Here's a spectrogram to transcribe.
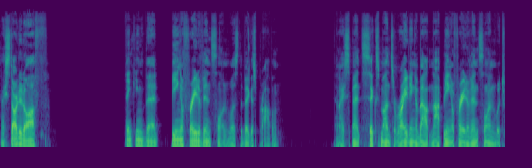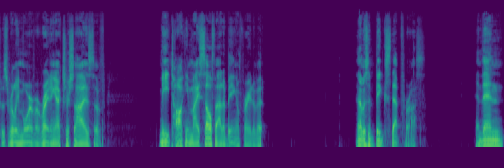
I started off thinking that being afraid of insulin was the biggest problem. And I spent six months writing about not being afraid of insulin, which was really more of a writing exercise of me talking myself out of being afraid of it. And that was a big step for us. And then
